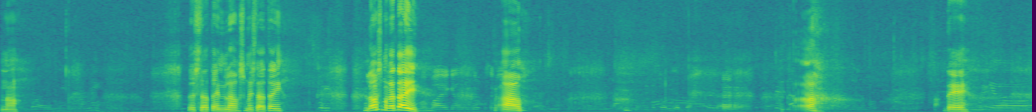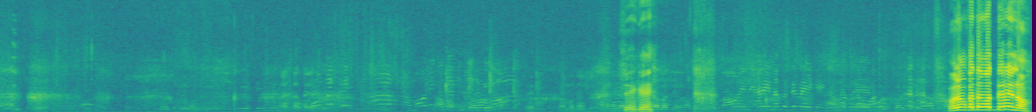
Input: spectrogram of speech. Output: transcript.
No. Tapos tatay laos may tatay. Laos magatay. Aw. Ah. De. Sige. Wala mo kadawat diri no.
